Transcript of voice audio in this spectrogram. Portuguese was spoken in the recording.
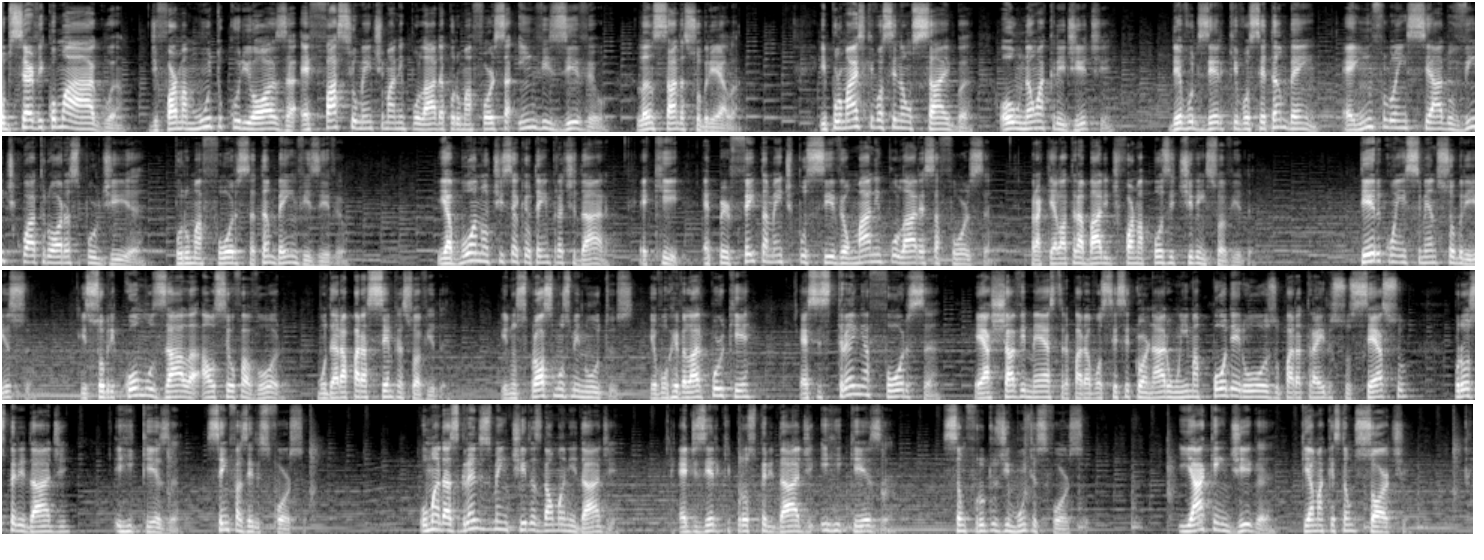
Observe como a água, de forma muito curiosa, é facilmente manipulada por uma força invisível lançada sobre ela. E por mais que você não saiba ou não acredite, devo dizer que você também é influenciado 24 horas por dia por uma força também invisível. E a boa notícia que eu tenho para te dar é que é perfeitamente possível manipular essa força para que ela trabalhe de forma positiva em sua vida. Ter conhecimento sobre isso e sobre como usá-la ao seu favor mudará para sempre a sua vida. E nos próximos minutos eu vou revelar por que essa estranha força é a chave mestra para você se tornar um imã poderoso para atrair sucesso, prosperidade e riqueza, sem fazer esforço. Uma das grandes mentiras da humanidade é dizer que prosperidade e riqueza são frutos de muito esforço. E há quem diga que é uma questão de sorte.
